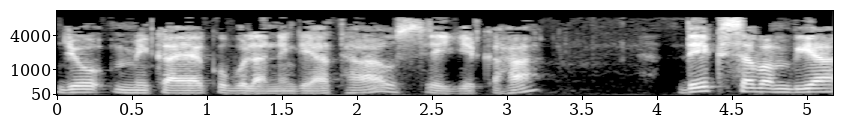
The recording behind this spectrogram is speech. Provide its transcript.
جو مکایا کو بلانے گیا تھا، اس سے یہ کہا، دیکھ سب انبیاء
